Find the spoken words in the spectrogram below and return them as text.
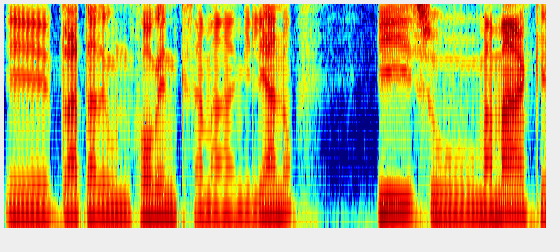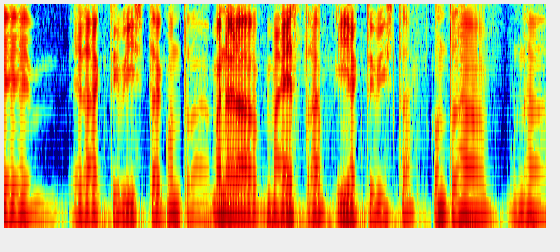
Eh, trata de un joven que se llama Emiliano y su mamá que era activista contra, bueno, era maestra y activista contra una,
